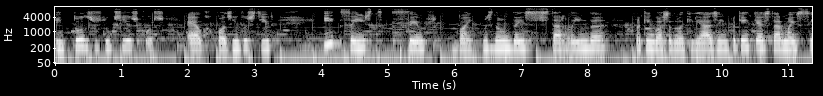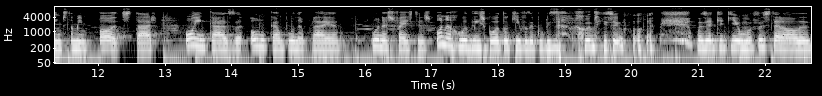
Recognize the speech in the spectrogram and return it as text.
em todos os looks e as cores. É algo que podes investir e saíste sempre bem, mas não deixes de estar linda. Para quem gosta de maquilhagem, para quem quer estar mais simples, também pode estar ou em casa, ou no campo, ou na praia ou nas festas, ou na Rua de Lisboa. Estou aqui a fazer publicidade na Rua de Lisboa, mas é que aqui é uma festarola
